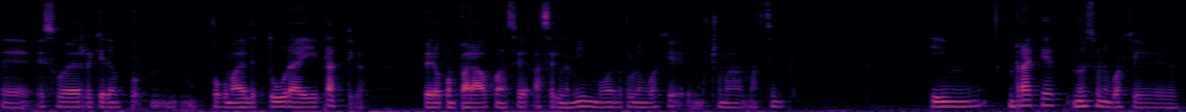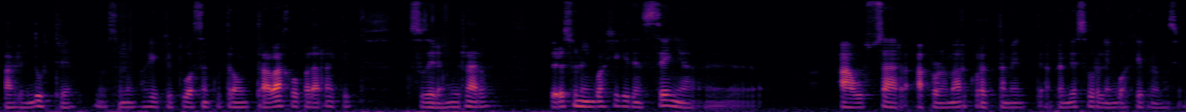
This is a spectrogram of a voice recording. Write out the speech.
eso requiere un, poco más de lectura y práctica, pero comparado con hacer, hacer lo mismo en otro lenguaje es mucho más, más simple. Y mm, Racket no es un lenguaje para la industria, no es un lenguaje que tú vas a encontrar un trabajo para Racket, eso sería muy raro, pero es un lenguaje que te enseña eh, a usar, a programar correctamente, a aprender sobre el lenguaje de programación.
